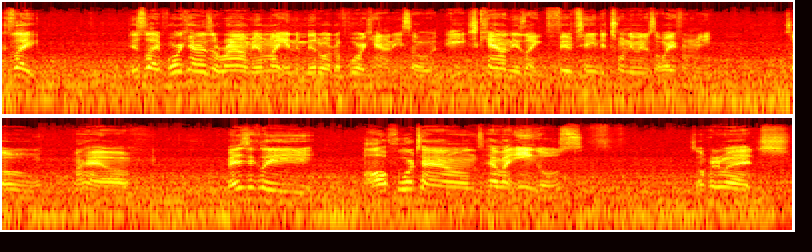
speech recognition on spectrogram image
cause like it's like four counties around me. I'm like in the middle of the four counties. So each county is like 15 to 20 minutes away from me. So I have basically all four towns have an Ingles. So pretty much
